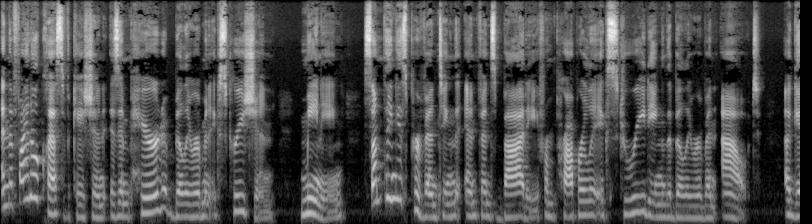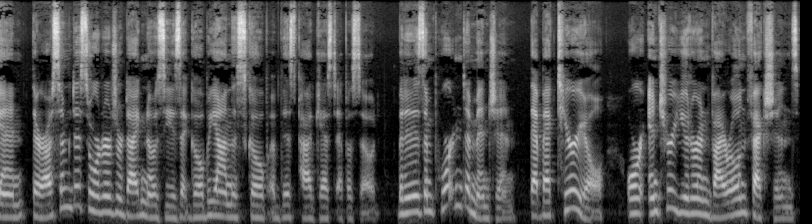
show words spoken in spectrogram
And the final classification is impaired bilirubin excretion, meaning something is preventing the infant's body from properly excreting the bilirubin out. Again, there are some disorders or diagnoses that go beyond the scope of this podcast episode, but it is important to mention that bacterial or intrauterine viral infections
